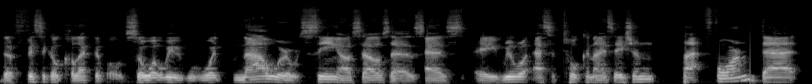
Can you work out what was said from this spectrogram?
the physical collectibles. So what we what now we're seeing ourselves as as a real asset tokenization platform that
